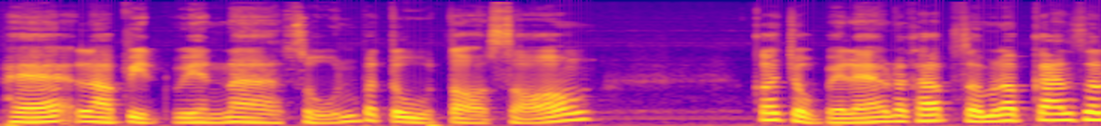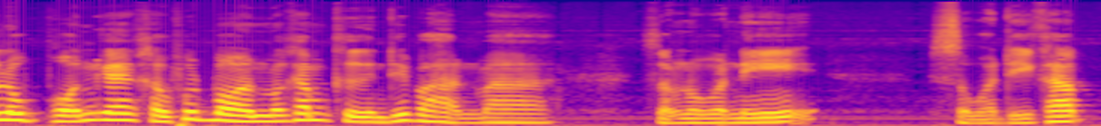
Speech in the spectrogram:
แพ้ลาปิดเวียนนา 0 ประตูต่อ 2 ก็จบไปแล้วนะครับสำหรับการสรุปผลการแข่งขันฟุตบอลเมื่อค่ำคืนที่ผ่านมาสำหรับวันนี้ สวัสดีครับ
